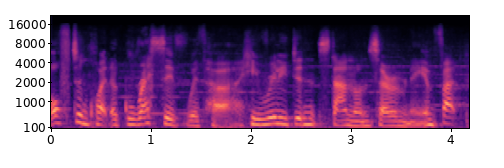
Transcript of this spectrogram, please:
often quite aggressive with her. He really didn't stand on ceremony. In fact,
